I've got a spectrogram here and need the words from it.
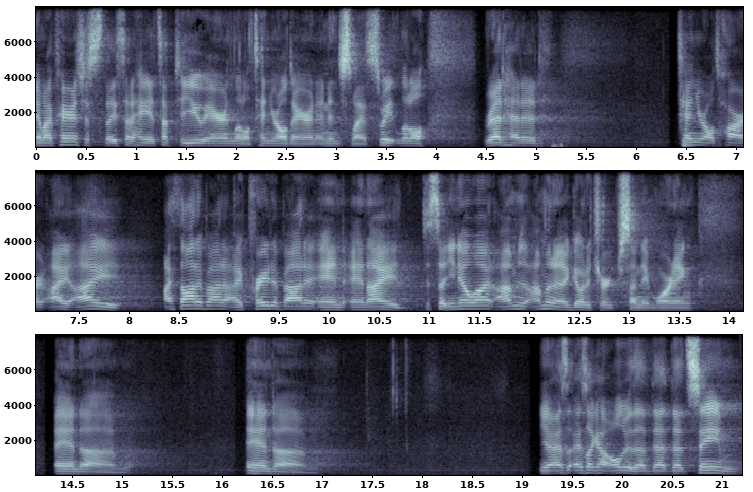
And my parents just, they said, hey, it's up to you, Aaron, little 10-year-old Aaron. And then just my sweet little redheaded 10 year old heart, I, I, I thought about it, I prayed about it, and, and I just said, you know what, I'm, I'm going to go to church Sunday morning. And, um, and um, yeah, as, as I got older, that, that, that same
